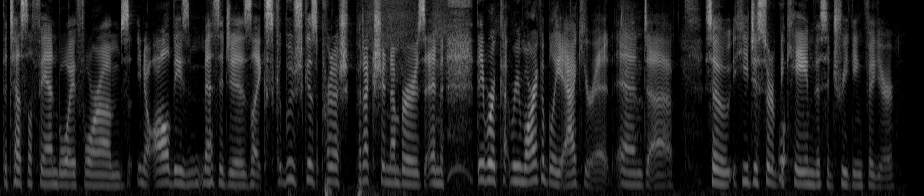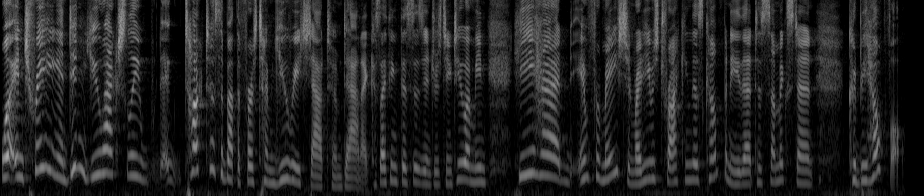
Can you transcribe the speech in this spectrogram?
the Tesla fanboy forums, you know, all these messages like Skabooshka's production numbers, and they were remarkably accurate. And uh, so he just sort of became this intriguing figure. Well, intriguing. And didn't you actually uh, talk to us about the first time you reached out to him, Dana? Because I think this is interesting too. I mean, he had information, right? He was tracking this company that to some extent could be helpful.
